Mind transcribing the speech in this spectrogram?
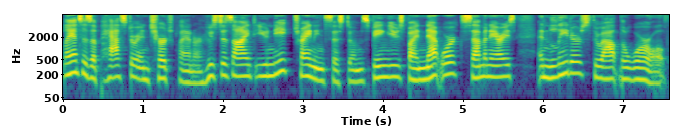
Lance is a pastor and church planter who's designed unique training systems being used by networks, seminaries, and leaders throughout the world.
